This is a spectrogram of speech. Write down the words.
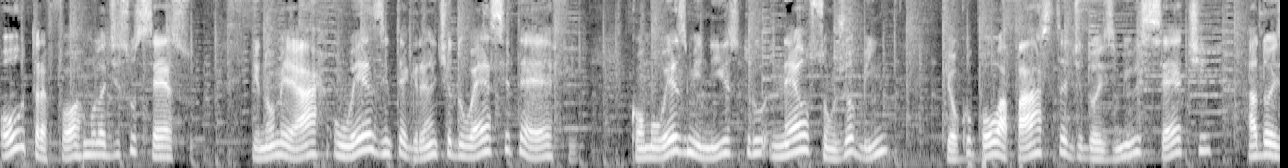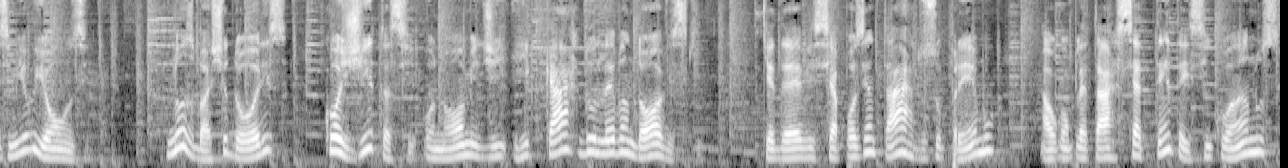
outra fórmula de sucesso e nomear um ex-integrante do STF, como o ex-ministro Nelson Jobim, que ocupou a pasta de 2007 a 2011. Nos bastidores, cogita-se o nome de Ricardo Lewandowski, que deve se aposentar do Supremo ao completar 75 anos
